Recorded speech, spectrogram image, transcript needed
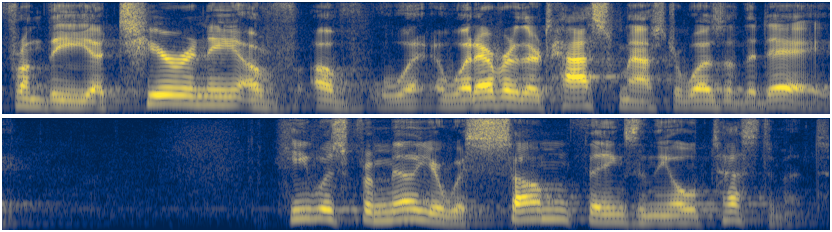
from the uh, tyranny of, of whatever their taskmaster was of the day, he was familiar with some things in the Old Testament.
